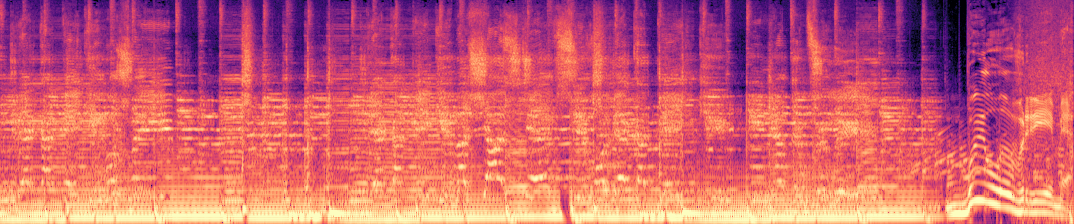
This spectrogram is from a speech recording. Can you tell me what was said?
Две копейки нужны время.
